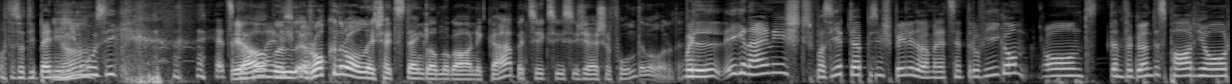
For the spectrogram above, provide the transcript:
Oder so die Benny Ja. Hill Musik. Hat's, Ja, weil. Rock'n'Roll hat es dann glaube ich noch gar nicht gegeben, beziehungsweise ist erst erfunden worden. Weil irgendein ist, passiert etwas im Spiel, da wollen wir jetzt nicht drauf eingehen. Und dann vergehen ein paar Jahre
